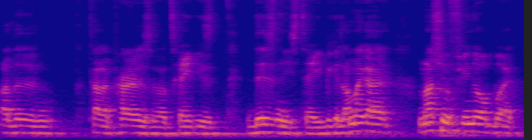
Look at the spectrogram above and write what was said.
other than Tyler Perry's uh, take, is Disney's take. Because I'm like, I, I'm not sure if you know, but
